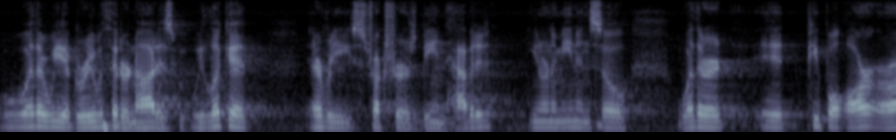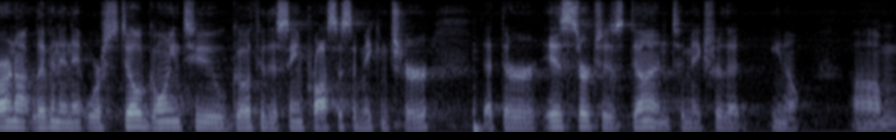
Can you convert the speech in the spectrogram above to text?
whether we agree with it or not, is we look at every structure as being inhabited. You know what I mean? And so whether it people are or are not living in it, we're still going to go through the same process of making sure that there is searches done to make sure that you know um,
